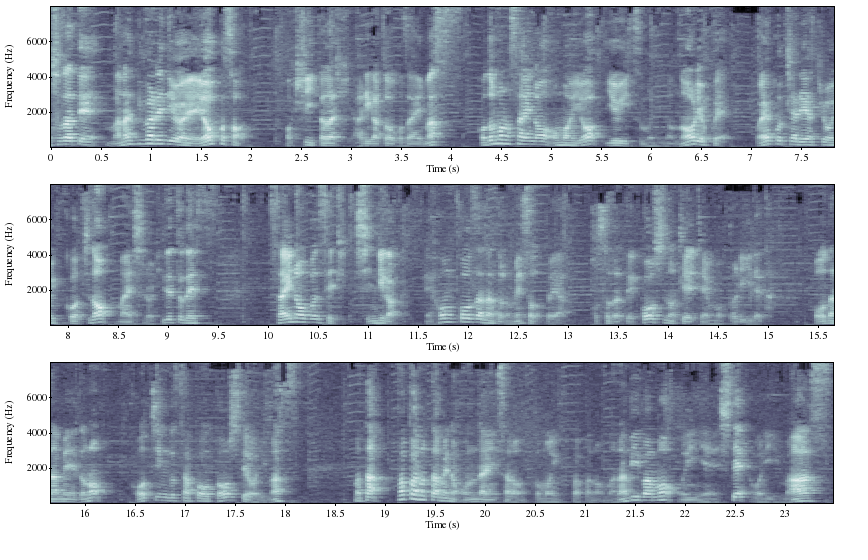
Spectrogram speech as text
育て学びバレディオへようこそ。お聞きいただきありがとうございます。子供の才能思いを唯一無二の能力へ。親子キャリア教育コーチの前城秀人です。才能分析心理学絵本講座などのメソッドや子育て講師の経験も取り入れたオーダーメイドのコーチングサポートをしております。またパパのためのオンラインサロンともいくパパの学び場も運営しております。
